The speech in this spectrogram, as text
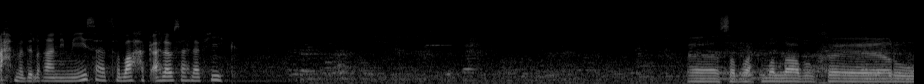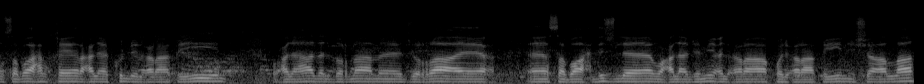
أحمد الغانمي يسعد صباحك. أهلا وسهلا فيك. صباحكم الله بالخير وصباح الخير على كل العراقيين وعلى هذا البرنامج الرائع. آه، صباح دجلة وعلى جميع العراق والعراقيين. إن شاء الله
